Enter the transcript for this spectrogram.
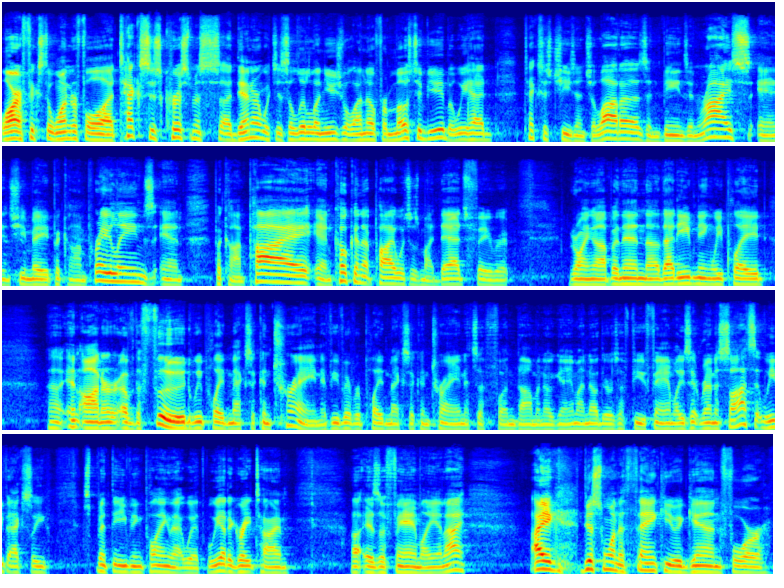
Laura fixed a wonderful uh, Texas Christmas uh, dinner, which is a little unusual, I know, for most of you, but we had Texas cheese enchiladas and beans and rice, and she made pecan pralines and pecan pie and coconut pie, which was my dad's favorite growing up. And then uh, that evening we played, uh, in honor of the food, we played Mexican Train. If you've ever played Mexican Train, it's a fun domino game. I know there's a few families at Renaissance that we've actually spent the evening playing that with. We had a great time uh, as a family. And I, I just want to thank you again for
